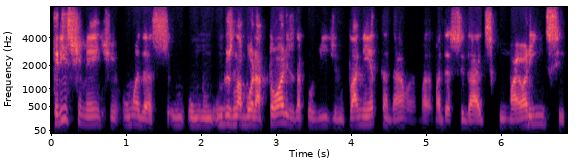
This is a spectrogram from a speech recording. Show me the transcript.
tristemente uma das um, um, dos laboratórios da Covid no planeta, né? Uma, uma das cidades com maior índice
